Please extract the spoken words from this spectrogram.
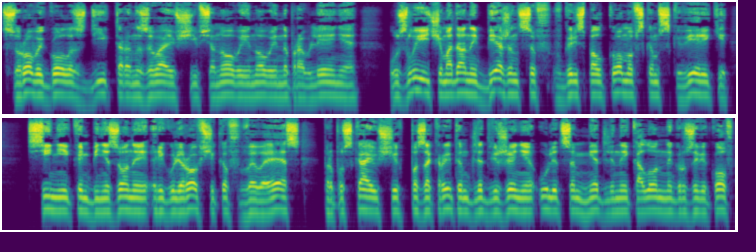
суровый голос диктора, называющий все новые и новые направления, узлы и чемоданы беженцев в горисполкомовском скверике, синие комбинезоны регулировщиков ВВС — пропускающих по закрытым для движения улицам медленные колонны грузовиков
